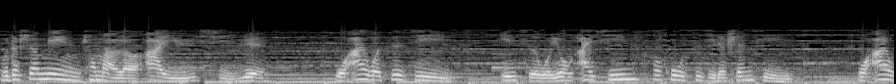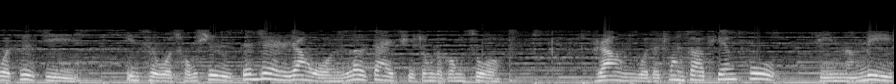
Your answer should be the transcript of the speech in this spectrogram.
我的生命充满了爱与喜悦。我爱我自己，因此我用爱心呵护自己的身体。我爱我自己，因此我从事真正让我乐在其中的工作。让我的创造天赋及能力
